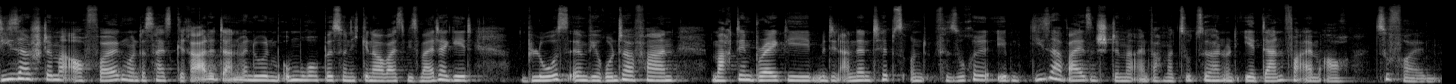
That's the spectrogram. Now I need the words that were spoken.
dieser Stimme auch folgen. Und das heißt, gerade dann, wenn du im Umbruch bist und nicht genau weißt, wie es weitergeht, bloß irgendwie runterfahren, mach den Break die, mit den anderen Tipps und versuche eben dieser weisen Stimme einfach mal zuzuhören und ihr dann vor allem auch zu folgen.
